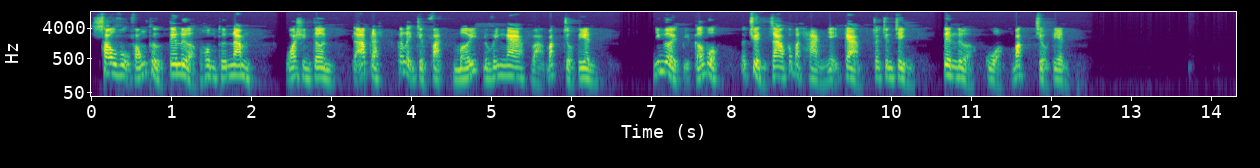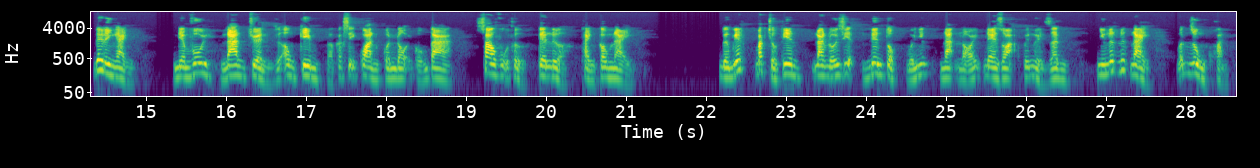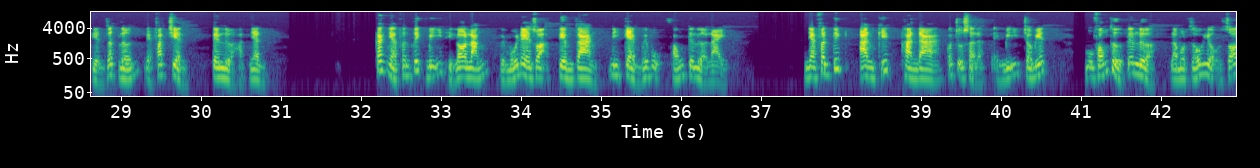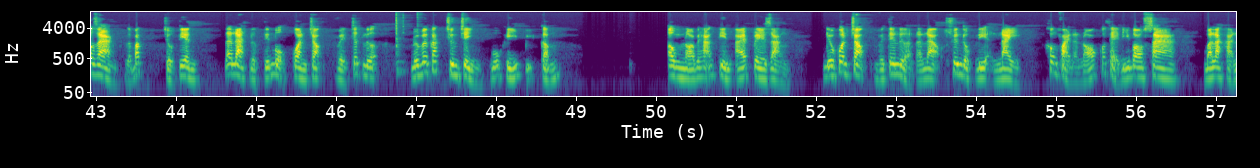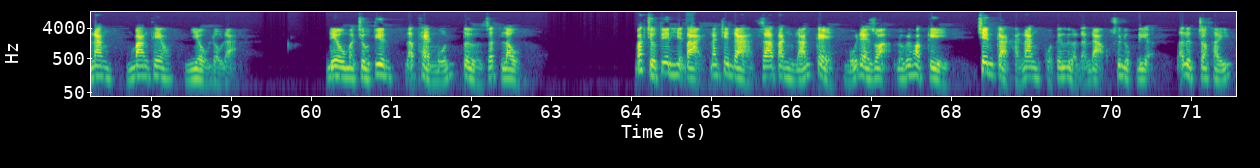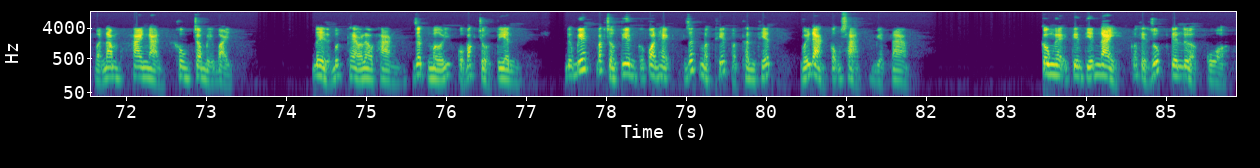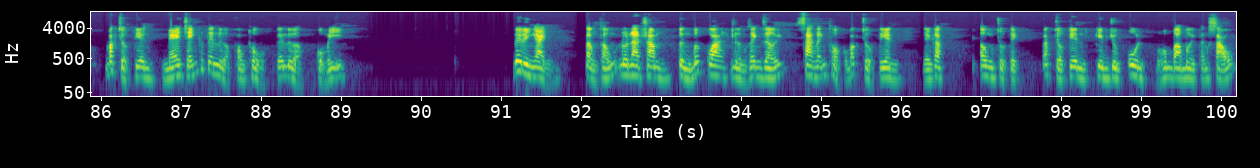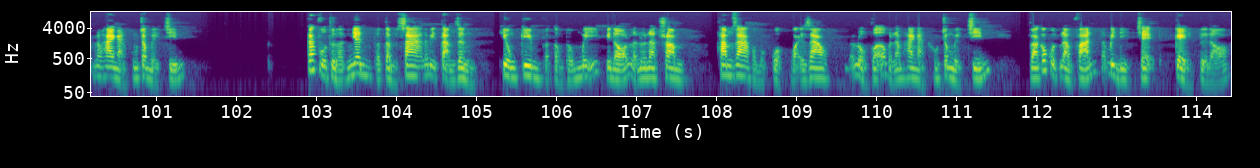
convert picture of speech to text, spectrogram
Sau vụ phóng thử tên lửa hôm thứ Năm, Washington đã áp đặt các lệnh trừng phạt mới đối với Nga và Bắc Triều Tiên. Những người bị cáo buộc đã chuyển giao các mặt hàng nhạy cảm cho chương trình tên lửa của Bắc Triều Tiên. Đây là hình ảnh niềm vui lan truyền giữa ông Kim và các sĩ quan quân đội của ông ta sau vụ thử tên lửa thành công này. Được biết Bắc Triều Tiên đang đối diện liên tục với những nạn nói đe dọa với người dân, nhưng đất nước này vẫn dùng khoản tiền rất lớn để phát triển tên lửa hạt nhân. Các nhà phân tích Mỹ thì lo lắng về mối đe dọa tiềm tàng đi kèm với vụ phóng tên lửa này. Nhà phân tích Ankit Panda có trụ sở tại Mỹ cho biết vụ phóng thử tên lửa là một dấu hiệu rõ ràng là Bắc Triều Tiên đã đạt được tiến bộ quan trọng về chất lượng đối với các chương trình vũ khí bị cấm. Ông nói với hãng tin AFP rằng điều quan trọng về tên lửa đạn đạo xuyên lục địa này không phải là nó có thể đi bao xa, mà là khả năng mang theo nhiều đầu đạn. Điều mà Triều Tiên đã thèm muốn từ rất lâu. Bắc Triều Tiên hiện tại đang trên đà gia tăng đáng kể mối đe dọa đối với Hoa Kỳ trên cả khả năng của tên lửa đạn đạo xuyên lục địa đã được cho thấy vào năm 2017 đây là bước theo leo thang rất mới của Bắc Triều Tiên. Được biết, Bắc Triều Tiên có quan hệ rất mật thiết và thân thiết với Đảng Cộng sản Việt Nam. Công nghệ tiên tiến này có thể giúp tên lửa của Bắc Triều Tiên né tránh các tên lửa phòng thủ, tên lửa của Mỹ. Đây là hình ảnh Tổng thống Donald Trump từng bước qua đường ranh giới sang lãnh thổ của Bắc Triều Tiên để gặp ông Chủ tịch Bắc Triều Tiên Kim Jong-un vào hôm 30 tháng 6 năm 2019 các vụ thử hạt nhân và tầm xa đã bị tạm dừng khi ông Kim và Tổng thống Mỹ, khi đó là Donald Trump, tham gia vào một cuộc ngoại giao đã đổ vỡ vào năm 2019 và các cuộc đàm phán đã bị đình trệ kể từ đó.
